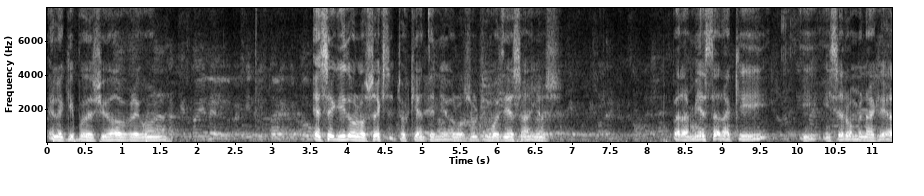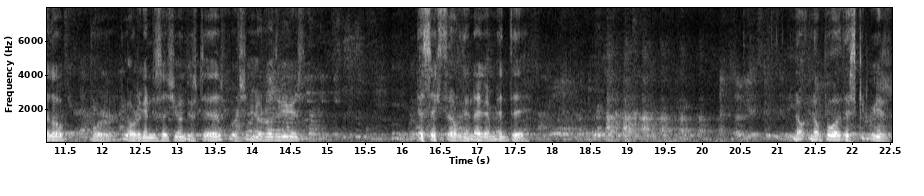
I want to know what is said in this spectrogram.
el equipo de Ciudad Obregón He seguido los éxitos que han tenido los últimos 10 años. Para mí estar aquí y, ser homenajeado por la organización de ustedes, por el señor Rodríguez, es extraordinariamente... No, no puedo describir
